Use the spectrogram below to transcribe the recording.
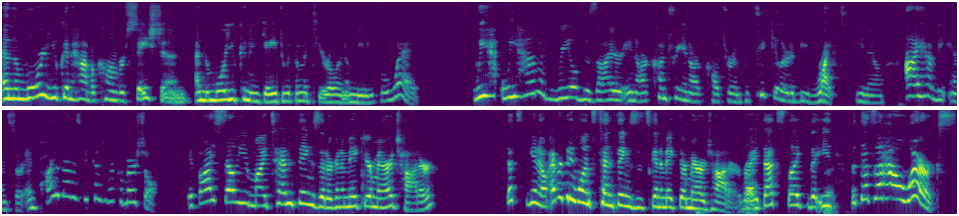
And the more you can have a conversation and the more you can engage with the material in a meaningful way we ha- we have a real desire in our country and our culture in particular to be right you know i have the answer and part of that is because we're commercial. If I sell you my 10 things that are going to make your marriage hotter, that's you know everybody wants 10 things that's going to make their marriage hotter right, right. that's like the right. but that's not how it works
